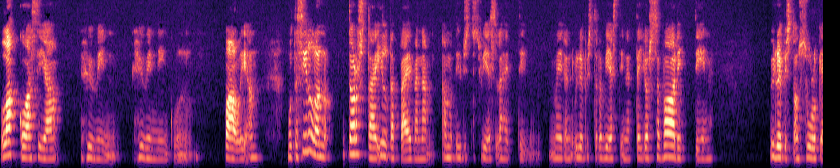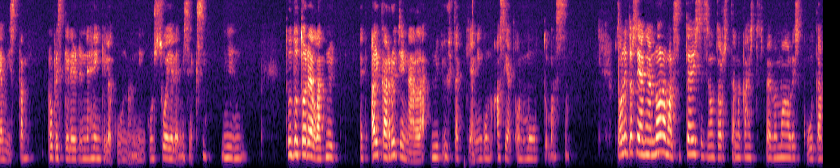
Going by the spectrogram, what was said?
lakkoasiaa hyvin, hyvin niin kuin paljon. Mutta silloin torstai-iltapäivänä ammattiyhdistysvies lähetti meidän yliopistolle viestin, että jossa vaadittiin yliopiston sulkemista opiskelijoiden ja henkilökunnan niin kuin suojelemiseksi, niin tuntui todella, että nyt että aika rytinällä nyt yhtäkkiä niin asiat on muuttumassa. Se oli tosiaan ihan normaalisti töissä silloin torstaina 12. päivä maaliskuuta,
